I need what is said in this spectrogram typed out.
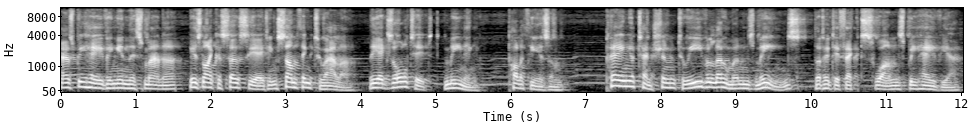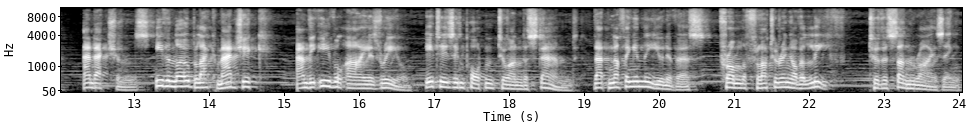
as behaving in this manner is like associating something to Allah, the Exalted, meaning polytheism. Paying attention to evil omens means that it affects one's behavior and actions. Even though black magic and the evil eye is real, it is important to understand that nothing in the universe, from the fluttering of a leaf to the sun rising,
